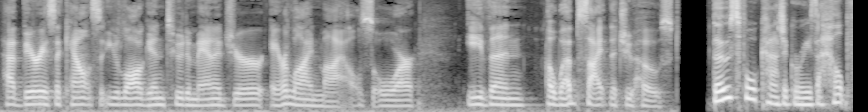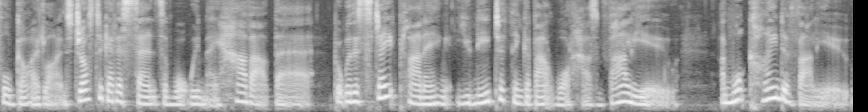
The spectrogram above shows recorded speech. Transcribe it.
have various accounts that you log into to manage your airline miles, or even a website that you host those four categories are helpful guidelines just to get a sense of what we may have out there. But with estate planning, you need to think about what has value and what kind of value.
